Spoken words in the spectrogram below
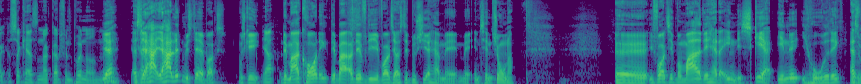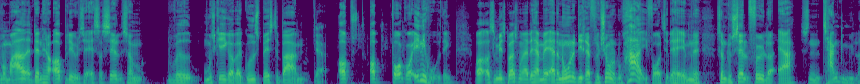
nok, så kan jeg så nok godt finde på noget. Men, Ja, altså Jeg, har, jeg har lidt mysterieboks, måske. Ja. Og det er meget kort, ikke? Det er bare, og det er fordi, i forhold til også det, du siger her med, med intentioner. Øh, I forhold til, hvor meget af det her, der egentlig sker inde i hovedet, ikke? Altså, Mm. hvor meget af den her oplevelse af sig selv, som, du ved, måske ikke at være Guds bedste barn, Ja. op, op, foregår inde i hovedet, ikke? Og, og så mit spørgsmål er det her med, er der nogle af de refleksioner, du har i forhold til det her emne, som du selv føler er sådan tankemøller?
